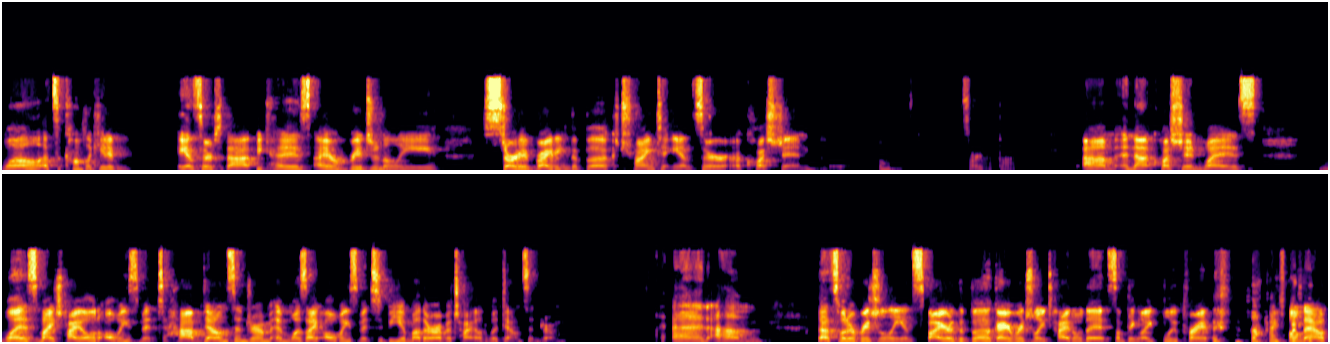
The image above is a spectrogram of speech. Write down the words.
Well, it's a complicated answer to that because I originally started writing the book trying to answer a question. Oh, sorry about that. Um, and that question was Was my child always meant to have Down syndrome? And was I always meant to be a mother of a child with Down syndrome? And um, that's what originally inspired the book. I originally titled it something like Blueprint. I don't know.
